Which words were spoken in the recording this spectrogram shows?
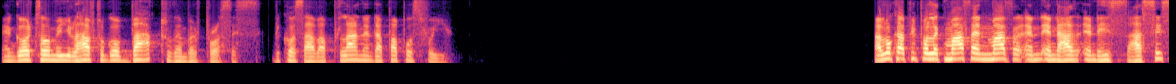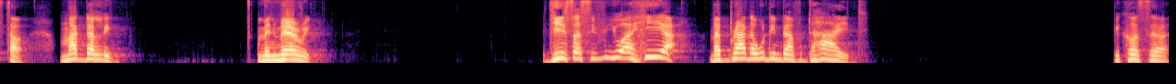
And God told me, You'll have to go back to the process because I have a plan and a purpose for you. I look at people like Martha and Martha and, and, her, and his, her sister, Magdalene. I mean, Mary. Jesus, if you are here, my brother wouldn't have died. Because uh,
